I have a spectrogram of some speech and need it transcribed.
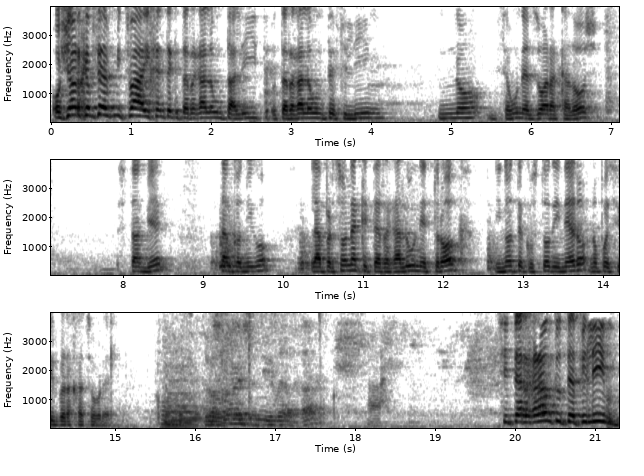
O Mitzvah, hay gente que te regala un talit o te regala un tefilim. No, según el Zohar Kadosh, ¿están bien? ¿Están conmigo? La persona que te regaló un etrog y no te costó dinero, no puedes ir verajá sobre él. Si te regalaron tu tefilim,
